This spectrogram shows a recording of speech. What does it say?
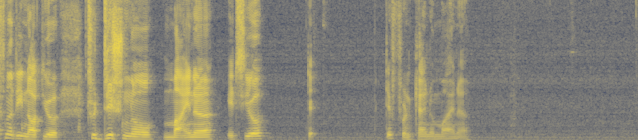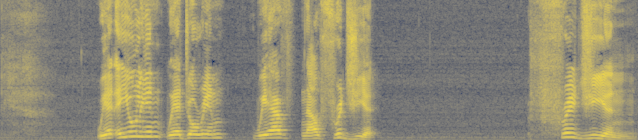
Definitely not your traditional minor. It's your di- different kind of minor. We had Aeolian, we had Dorian, we have now Phrygian. Phrygian,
